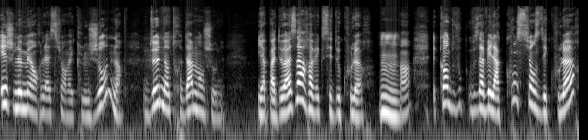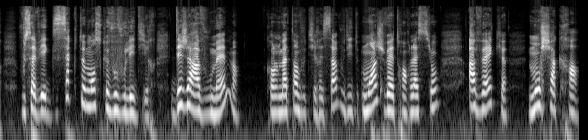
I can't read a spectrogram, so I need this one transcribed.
et je le mets en relation avec le jaune de Notre-Dame en jaune. Il n'y a pas de hasard avec ces deux couleurs. Hmm. Hein. Quand vous, vous avez la conscience des couleurs, vous savez exactement ce que vous voulez dire. Déjà à vous-même, quand le matin vous tirez ça, vous dites, moi je vais être en relation avec mon chakra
